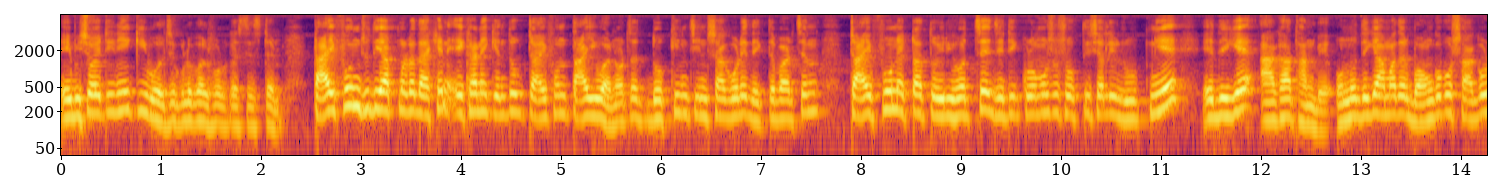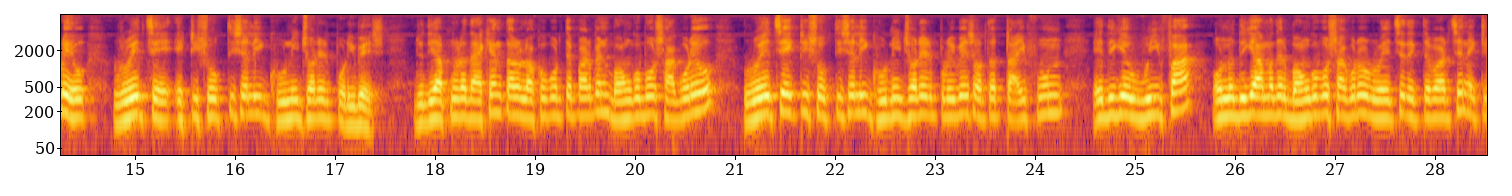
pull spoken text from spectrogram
এই বিষয়টি নিয়ে কি বলছে গ্লোবাল ফোরকাস্ট সিস্টেম টাইফুন যদি আপনারা দেখেন, এখানে কিন্তু টাইফুন তাইওয়ান, অর্থাৎ দক্ষিণ চীন সাগরে দেখতে পাচ্ছেন টাইফুন একটা তৈরি হচ্ছে যেটি ক্রমশ শক্তিশালী রূপ নিয়ে এদিকে আঘাত হানবে। অন্যদিকে আমাদের বঙ্গোপসাগরেও রয়েছে একটি শক্তিশালী ঘূর্ণিঝড়ের পরিবেশ। যদি আপনারা দেখেন, তাহলে লক্ষ্য করতে পারবেন, বঙ্গোপসাগরেও রয়েছে একটি শক্তিশালী ঘূর্ণিঝড়ের পরিবেশ, অর্থাৎ টাইফুন, এদিকে উইফা, অন্যদিকে আমাদের বঙ্গোপসাগরেও রয়েছে, দেখতে পাচ্ছেন একটি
